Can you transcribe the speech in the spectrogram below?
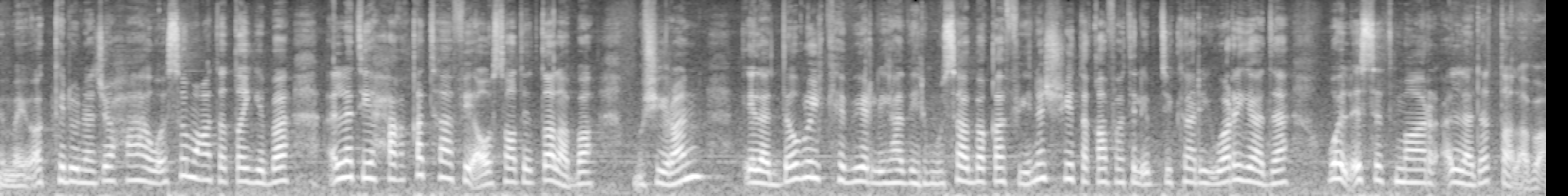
مما يؤكد نجاحها والسمعة الطيبة التي حققتها في أوساط الطلبة مشيرا إلى الدور الكبير لهذه المسابقة في نشر ثقافة الابتكار والريادة والاستثمار لدى الطلبة.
